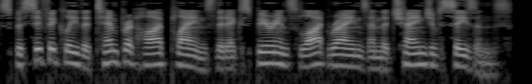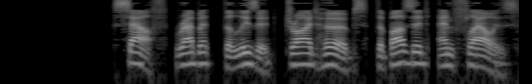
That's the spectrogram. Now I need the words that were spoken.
specifically the temperate high plains that experience light rains and the change of seasons. South, rabbit, the lizard, dried herbs, the buzzard, and flowers.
